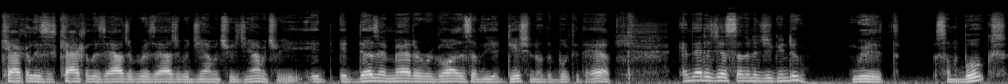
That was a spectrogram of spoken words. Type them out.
Calculus is calculus. Algebra is algebra. Geometry is geometry. It it doesn't matter regardless of the edition of the book that they have, and that is just something that you can do with some books,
